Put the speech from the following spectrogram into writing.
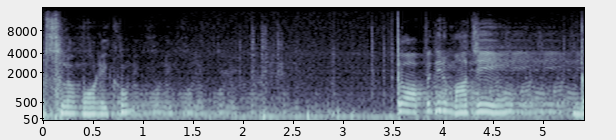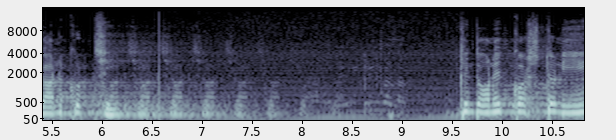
আসসালামু আলাইকুম। তো আপনাদের মাঝে গান করছি। কিন্তু অনেক কষ্ট নিয়ে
